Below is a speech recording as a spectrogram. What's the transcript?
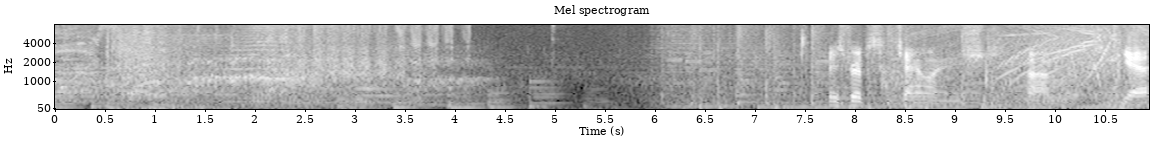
course. Pinstripe's Challenge. Yeah,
